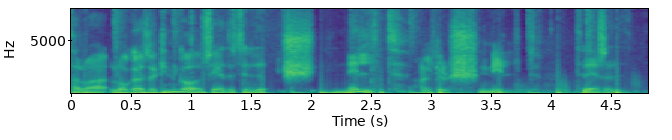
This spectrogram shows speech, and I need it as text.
þarf að loka þessar kynningu á og segja þetta til snild Algjör snild. til þess að Já,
